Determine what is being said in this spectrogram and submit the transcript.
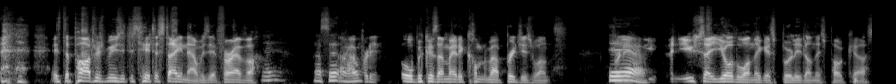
is the partridge music just here to stay now? Is it forever? Yeah, that's it. Brilliant. All because I made a comment about bridges once. Yeah. Brilliant. And you say you're the one that gets bullied on this podcast.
